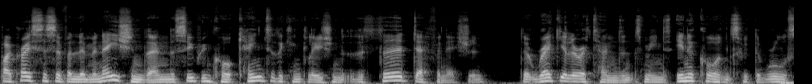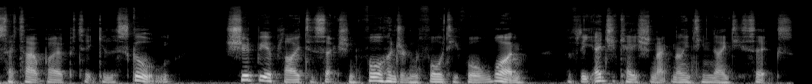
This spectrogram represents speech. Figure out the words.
By process of elimination, then, the Supreme Court came to the conclusion that the third definition, that regular attendance means in accordance with the rules set out by a particular school, should be applied to section 444.1 of the Education Act 1996.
